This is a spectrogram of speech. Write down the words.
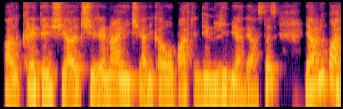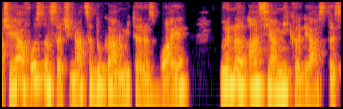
al Cretei și al Cirenaicii, adică o parte din Libia de astăzi, iar după aceea a fost însărcinat să ducă anumite războaie în Asia Mică de astăzi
